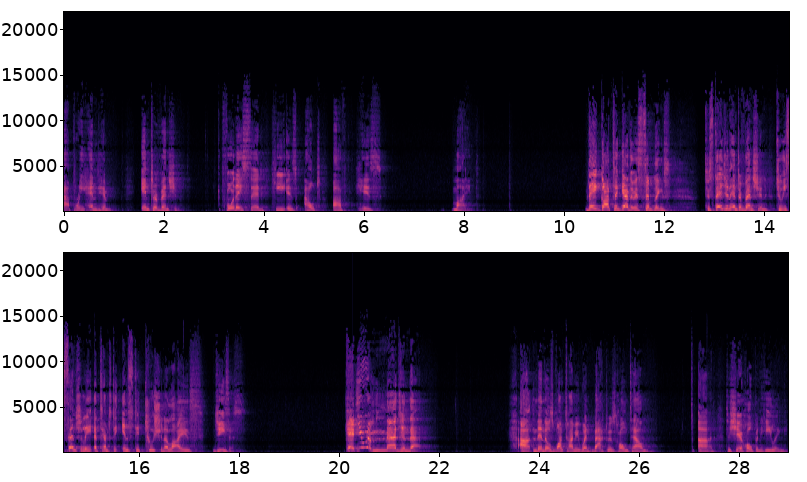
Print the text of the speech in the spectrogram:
apprehend him. Intervention. For they said, He is out of his mind. They got together as siblings to stage an intervention to essentially attempt to institutionalize Jesus. Can you imagine that? Uh, and then there was one time he went back to his hometown uh, to share hope and healing.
